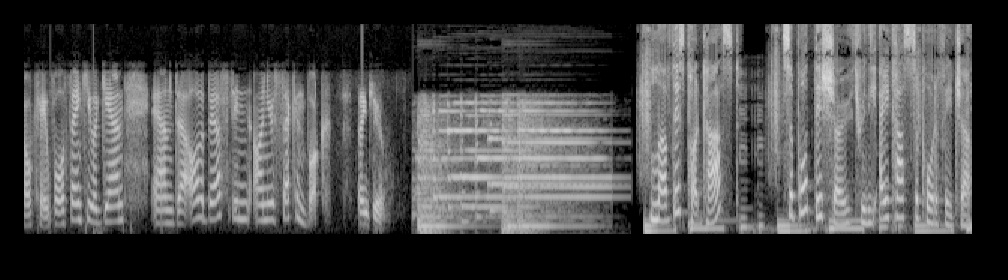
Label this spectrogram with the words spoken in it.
Okay, well, thank you again, and uh, all the best in on your second book. Thank you. Love this podcast? Support this show through the ACAST supporter feature.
